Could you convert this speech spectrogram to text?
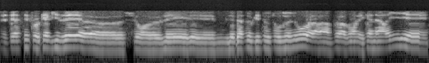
on était assez focalisé euh, sur euh, les, les, les bateaux qui étaient autour de nous, un peu avant les Canaries, et,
